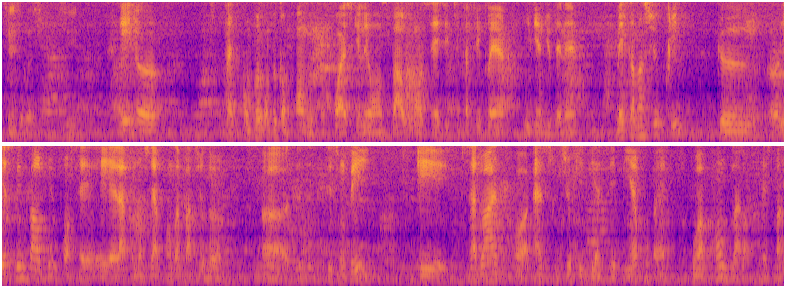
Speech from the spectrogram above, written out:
C'est intéressant aussi. Et euh, en fait, on peut, on peut comprendre pourquoi est-ce que parle français, c'est tout à fait clair, il vient du Bénin. Mais ça m'a surpris que euh, Yasmine parle bien français et elle a commencé à apprendre à partir de, euh, de son pays. Et ça doit être une structure qui était assez bien pour elle, pour apprendre la langue, n'est-ce pas?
